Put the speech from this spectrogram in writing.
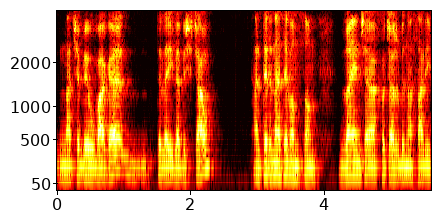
na ciebie uwagę, tyle ile byś chciał. Alternatywą są zajęcia chociażby na sali,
